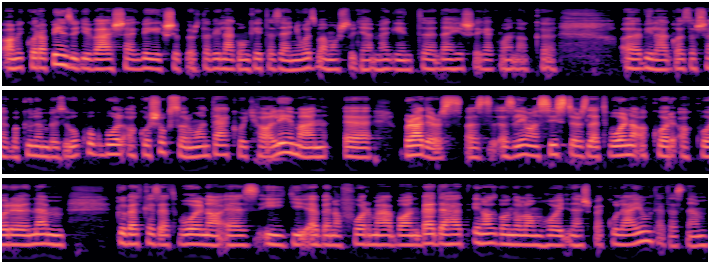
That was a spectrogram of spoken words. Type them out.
amikor a pénzügyi válság végig söpört a világon 2008-ban, most ugye megint nehézségek vannak világgazdaságban különböző okokból, akkor sokszor mondták, hogy ha a Lehman Brothers, az, az Lehman Sisters lett volna, akkor, akkor nem következett volna ez így ebben a formában be, de hát én azt gondolom, hogy ne spekuláljunk, tehát ezt nem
